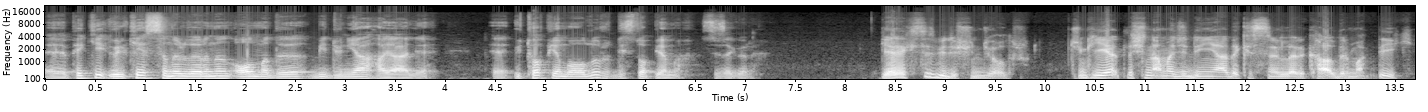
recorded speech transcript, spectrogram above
Ee, peki ülke sınırlarının olmadığı bir dünya hayali e, ütopya mı olur, distopya mı size göre? Gereksiz bir düşünce olur. Çünkü yaratılışın amacı dünyadaki sınırları kaldırmak değil ki.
